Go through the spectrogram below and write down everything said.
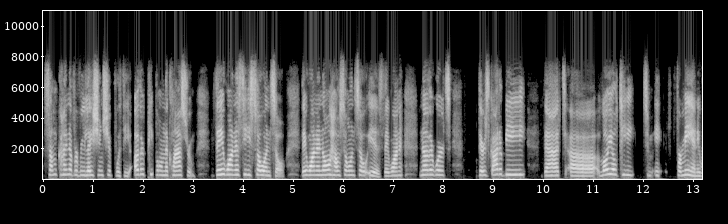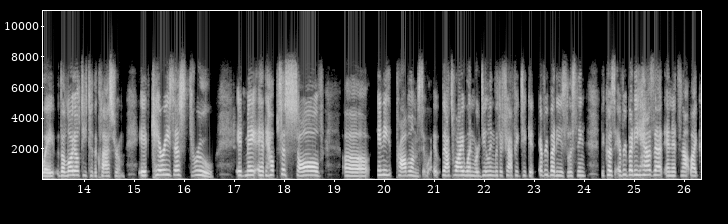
some kind of a relationship with the other people in the classroom. They want to see so-and-so. They want to know how so-and-so is. They want to, in other words, there's got to be that uh, loyalty to me, for me anyway, the loyalty to the classroom. It carries us through. It may it helps us solve uh, any problems. That's why when we're dealing with a traffic ticket, everybody is listening because everybody has that, and it's not like,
